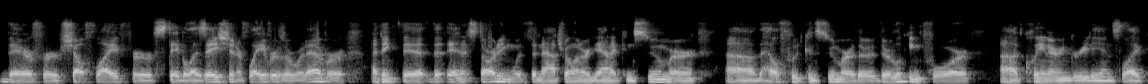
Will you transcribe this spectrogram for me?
there for shelf life or stabilization or flavors or whatever. I think that and it's starting with the natural and organic consumer, uh, the health food consumer. They're they're looking for uh, cleaner ingredients. Like,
